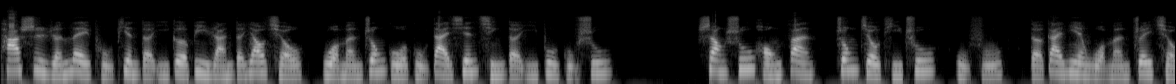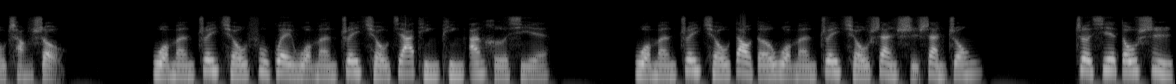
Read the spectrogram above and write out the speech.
它是人类普遍的一个必然的要求。我们中国古代先秦的一部古书《尚书洪范》中就提出五福的概念，我们追求长寿。我们追求富贵，我们追求家庭平安和谐，我们追求道德，我们追求善始善终，这些都是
